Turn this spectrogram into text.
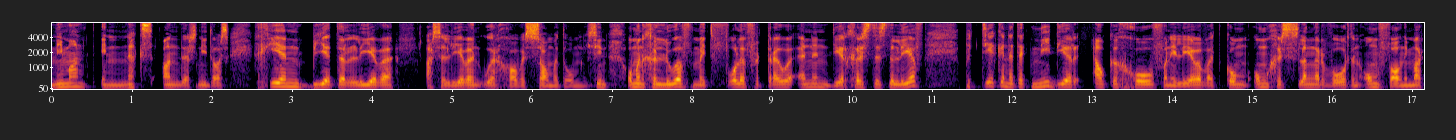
Niemand en niks anders nie. Daar's geen beter lewe as 'n lewe in oorgawe saam met hom nie. sien, om in geloof met volle vertroue in en deur Christus te leef, beteken dat ek nie deur elke golf van die lewe wat kom omgeslinger word en omval nie, maar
